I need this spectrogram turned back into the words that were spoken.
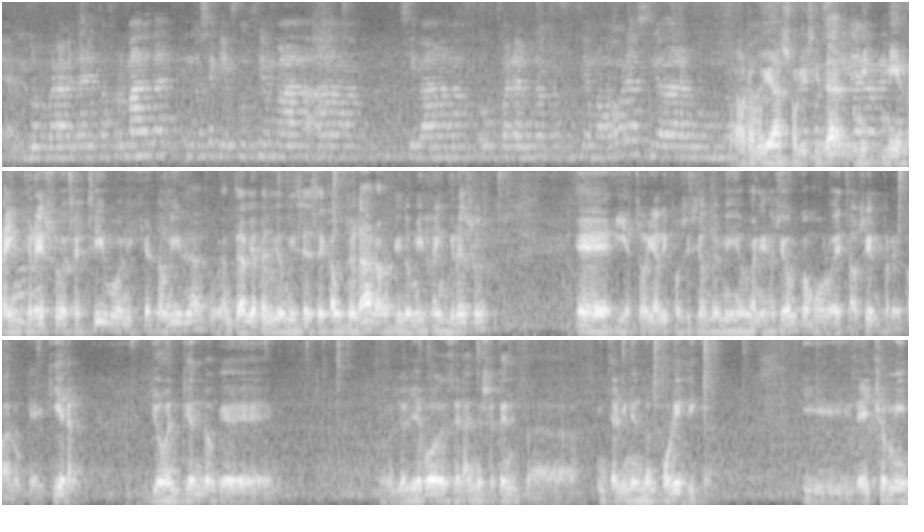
el grupo parlamentario está formado, no sé qué función va a. Si va a ocupar alguna otra función ahora, si va a dar algún. Ahora voy a solicitar mi, reingreso efectivo en Izquierda Unida, porque antes había pedido mi cese cautelar, ahora pido mi reingreso. eh, y estoy a disposición de mi organización como lo he estado siempre, para lo que quieran. Yo entiendo que bueno, yo llevo desde el año 70 interviniendo en política y de hecho mi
